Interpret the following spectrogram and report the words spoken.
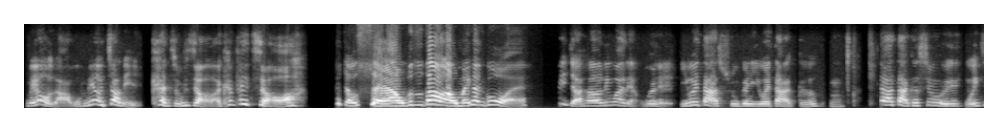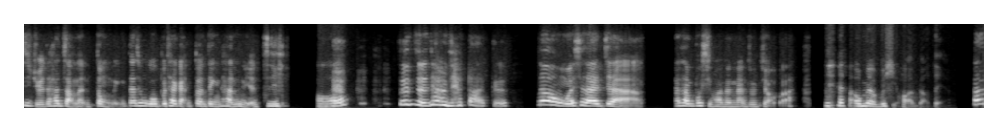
没有啦，我没有叫你看主角啦，看配角啊。配角谁啊？我不知道啊，我没看过哎。配角还有另外两位，一位大叔跟一位大哥。嗯，叫他大哥是因为我一直觉得他长得很冻龄，但是我不太敢断定他的年纪。哦，所以只能叫人家大哥。那我们现在讲他们不喜欢的男主角吧。我没有不喜欢，不要这样。大家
